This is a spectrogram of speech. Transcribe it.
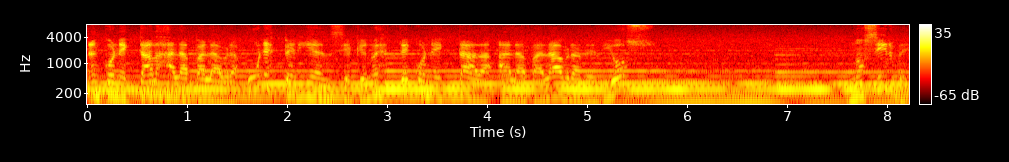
Están conectadas a la palabra. Una experiencia que no esté conectada a la palabra de Dios no sirve.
